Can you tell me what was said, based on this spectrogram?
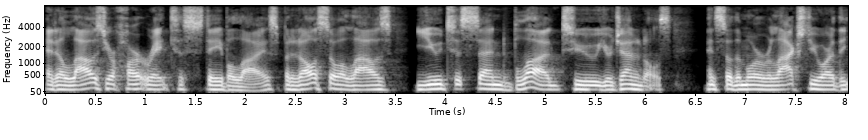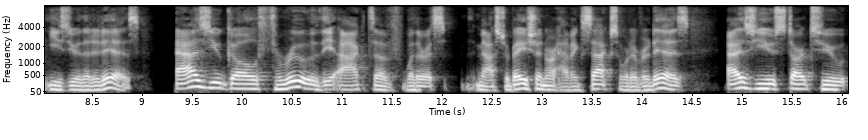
It allows your heart rate to stabilize, but it also allows you to send blood to your genitals. And so the more relaxed you are, the easier that it is. As you go through the act of whether it's masturbation or having sex or whatever it is, as you start to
